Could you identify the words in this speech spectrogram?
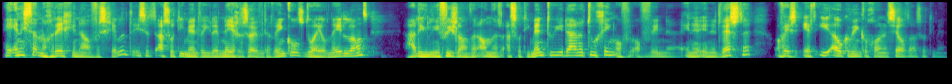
Hey, en is dat nog regionaal verschillend? Is het assortiment, waar jullie hebben 79 winkels door heel Nederland. Hadden jullie in Friesland een ander assortiment toen je daar naartoe ging? Of, of in, eh, in, in het westen? Of is, heeft elke winkel gewoon hetzelfde assortiment?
